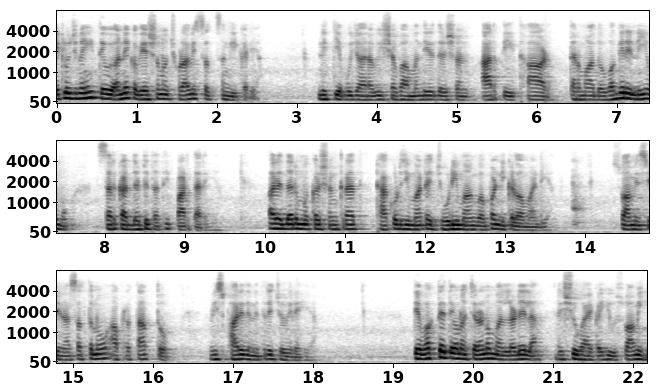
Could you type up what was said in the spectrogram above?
એટલું જ નહીં, તેઓએ અનેક વ્યસનો છોડાવી સત્સંગી કર્યા. નિત્ય પૂજા રવિસભા મંદિર દર્શન, આરતી, થાળ, ધર્માદો વગેરે નિયમો સરકાર દઢતાથી પાડતા રહ્યા. અરે દર મકર સંક્રાંત ઠાકોરજી માટે જોડી માંગવા પણ નીકળવા માંડ્યા. સ્વામીશ્રીના સતનો આ પ્રતાપ તો વિસ્ફારિત નેત્રે જોઈ રહ્યા. તે વખતે તેઓના ચરણોમાં લડેલા રિશુભાઈ કહ્યું, સ્વામી,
